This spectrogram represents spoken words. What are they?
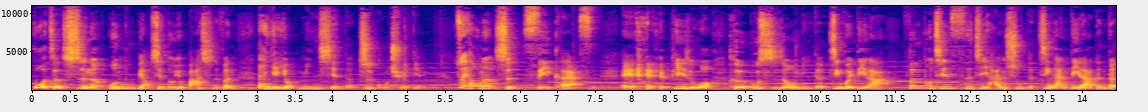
或者是呢，文武表现都有八十分，但也有明显的治国缺点。最后呢是 C class，哎，譬如哦，何不食肉糜的晋惠帝啦，分不清四季寒暑的晋安帝啦等等，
